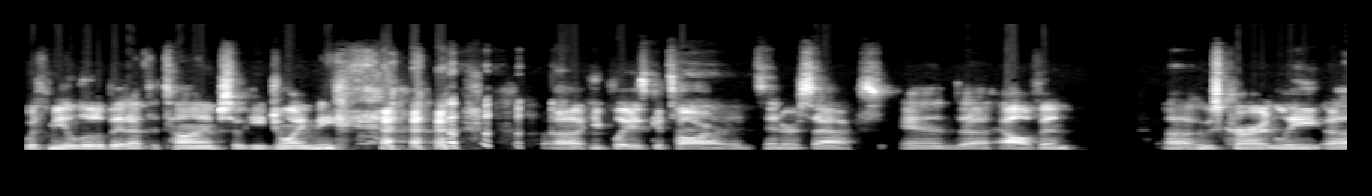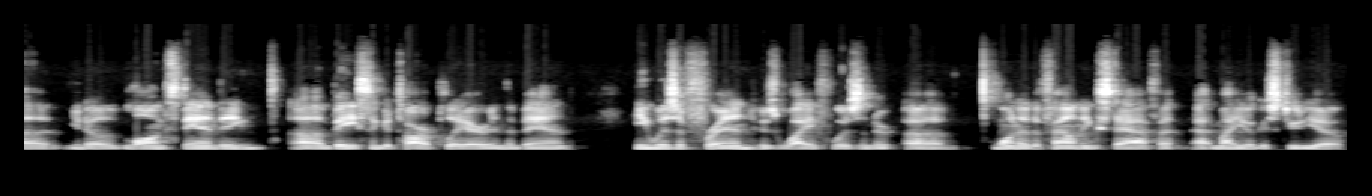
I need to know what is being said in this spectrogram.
with me a little bit at the time, so he joined me. uh, he plays guitar and tenor sax, and uh, Alvin, uh, who's currently uh, you know longstanding bass and guitar player in the band. He was a friend whose wife was an, one of the founding staff at, at my yoga studio,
